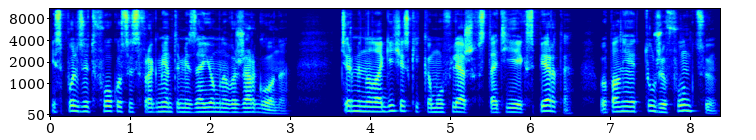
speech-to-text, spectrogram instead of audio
использует фокусы с фрагментами заемного жаргона. Терминологический камуфляж в статье эксперта выполняет ту же функцию,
